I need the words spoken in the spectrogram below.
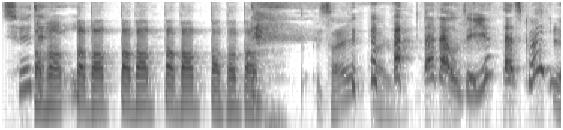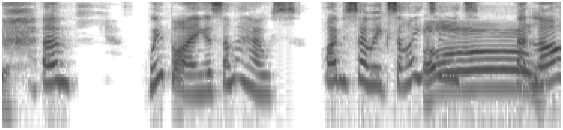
today. Sorry? that will do you. That's great. Yeah. Um, we're buying a summer house. I'm so excited. Oh, At last.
